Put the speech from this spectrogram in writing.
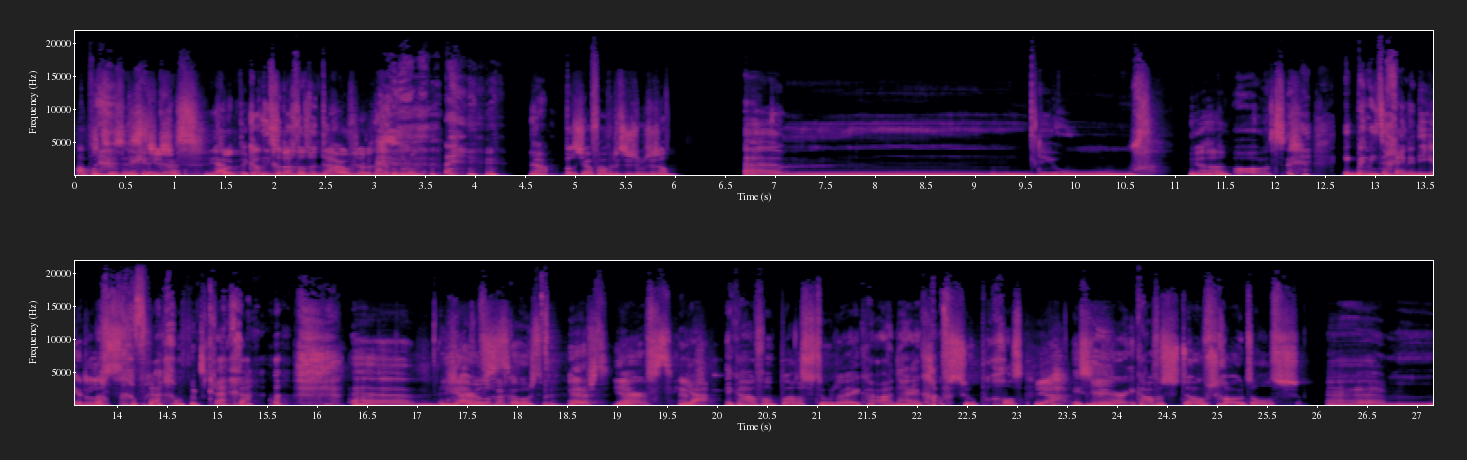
Appeltjes en stickers. Ja. Goed, ik had niet gedacht dat we het daarover zouden gaan hebben vanochtend. ja, wat is jouw favoriete seizoen, Suzanne? Ehm. Ja. Oh, wat, ik ben niet degene die hier de lastige vragen moet krijgen. Ehm, Jij wilde graag co-host worden. Herfst? Ja? Herfst. Ja, ik hou van paddenstoelen. Ik, hou- nou ja, ik hou van soep. God, Ja. is er weer. Ik hou van stoofschotels. Ehm,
